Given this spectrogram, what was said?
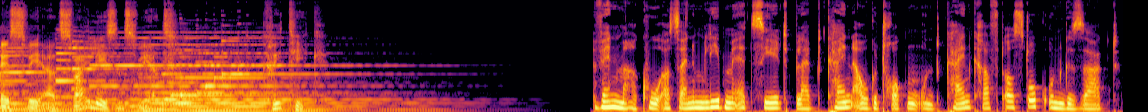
SWR 2 Lesenswert Kritik Wenn Marco aus seinem Leben erzählt, bleibt kein Auge trocken und kein Kraftausdruck ungesagt.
